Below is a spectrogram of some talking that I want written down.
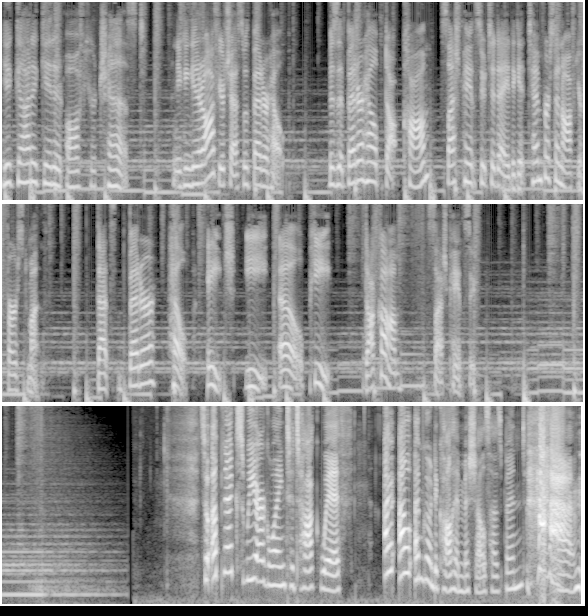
You gotta get it off your chest. And you can get it off your chest with BetterHelp. Visit betterhelp.com slash pantsuit today to get 10% off your first month. That's betterhelp, H-E-L-P dot com slash pantsuit. So up next, we are going to talk with. I, I'll, I'm going to call him Michelle's husband, um,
